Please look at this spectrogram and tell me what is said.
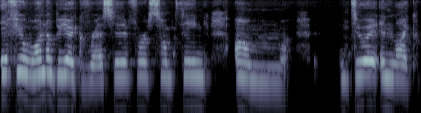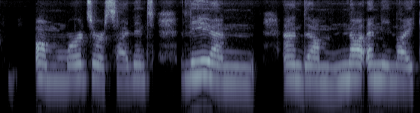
If you want to be aggressive or something, um, do it in like um words or silently and and um not any like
